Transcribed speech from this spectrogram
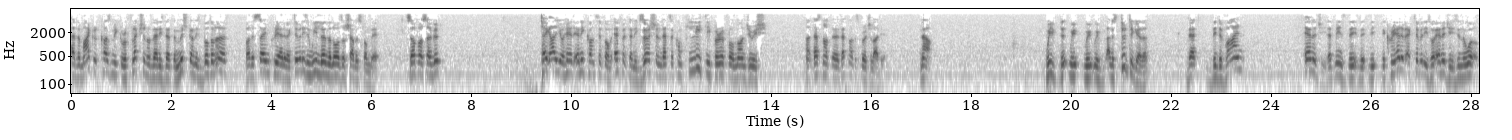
And the microcosmic reflection of that is that the Mishkan is built on earth by the same creative activities, and we learn the laws of Shabbos from there. So far, so good. Take out of your head any concept of effort and exertion. That's a completely peripheral, non-Jewish. Uh, that's not the that's not the spiritual idea. Now, we've we, we, we've understood together that the divine energy, that means the, the, the, the creative activities or energies in the world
